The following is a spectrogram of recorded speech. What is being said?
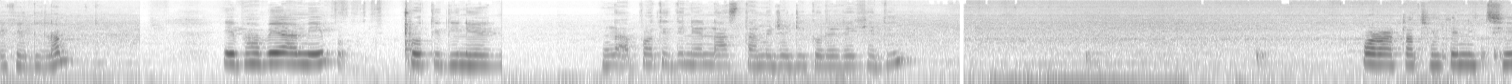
রেখে দিলাম। এভাবে আমি প্রতিদিনের না, প্রতিদিনের নাস্তা আমি রেডি করে রেখে দিই। পরোটা ছেঁকে নিচ্ছি।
